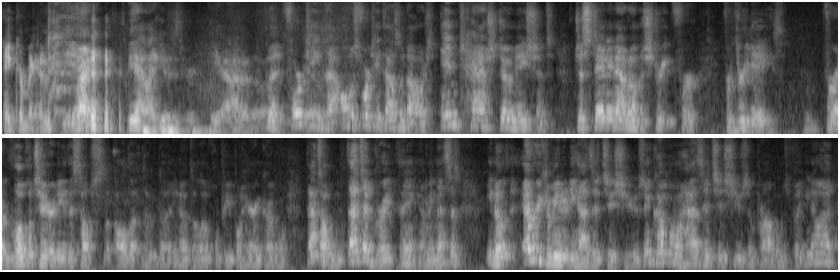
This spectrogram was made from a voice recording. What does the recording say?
Anchorman. Yeah. Right. Yeah, like he was. Yeah, I don't know. But fourteen thousand, almost fourteen thousand dollars in cash donations, just standing out on the street for for three days, for a local charity. This helps all the, the, the you know the local people here in Kokomo. That's a that's a great thing. I mean, that's just you know every community has its issues, and Kokomo has its issues and problems. But you know what?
